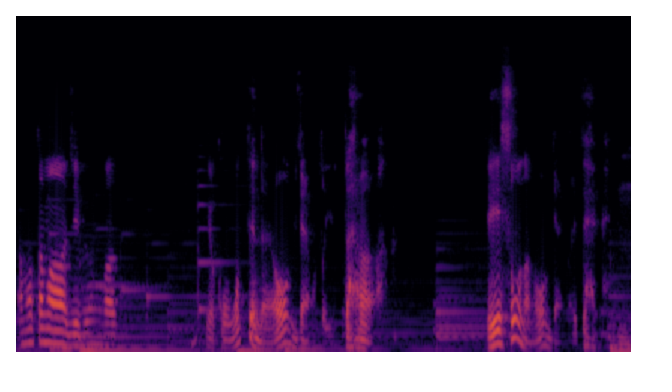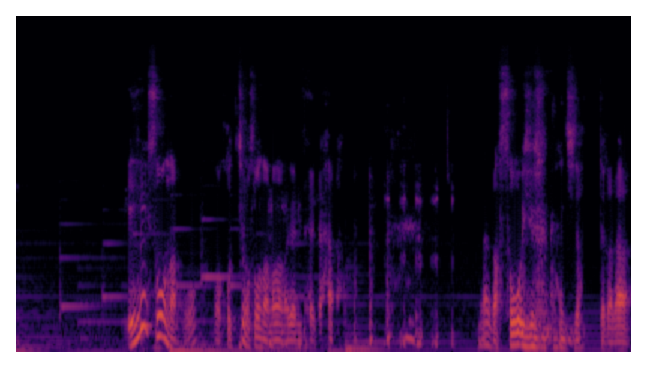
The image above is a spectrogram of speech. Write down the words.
たまたま自分が、いや、こう思ってんだよ、みたいなことを言ったら、えー、そうなの？みたいな言われて、うん。えー、そうなの、まあ、こっちもそうなの？なんかみたいな。なんかそういう感じだったから、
